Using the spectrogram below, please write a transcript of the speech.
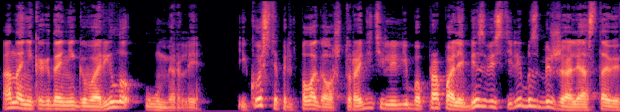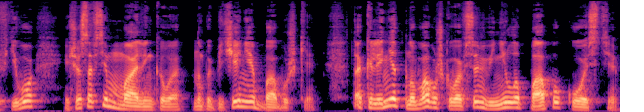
Она никогда не говорила «умерли». И Костя предполагал, что родители либо пропали без вести, либо сбежали, оставив его еще совсем маленького на попечение бабушки. Так или нет, но бабушка во всем винила папу Кости.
